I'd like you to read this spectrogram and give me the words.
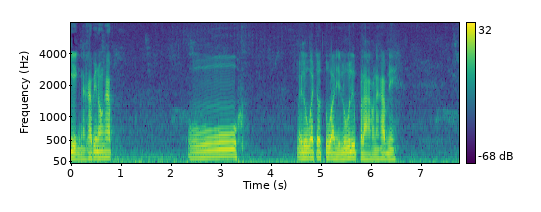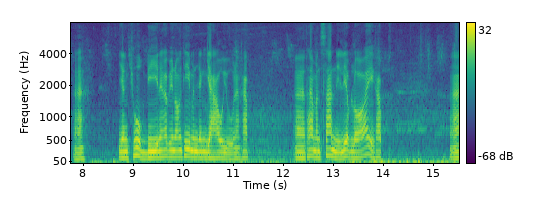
ย่งนะครับ พี่น้องครับ โอ้ ไม่รู้ว่าเจ้าตัวนี่รู้หรือเปล่านะครับนี่ฮะยังโชคดีนะครับ พี่น้องที่มันยังยาวอยู่นะครับ ถ้ามันสั้นนี่เรียบร้อยครับนะ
